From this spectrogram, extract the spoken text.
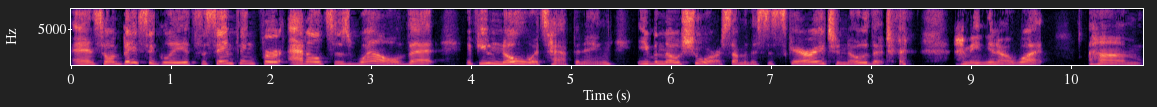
And so basically, it's the same thing for adults as well. That if you know what's happening, even though, sure, some of this is scary to know that, I mean, you know what? Um,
